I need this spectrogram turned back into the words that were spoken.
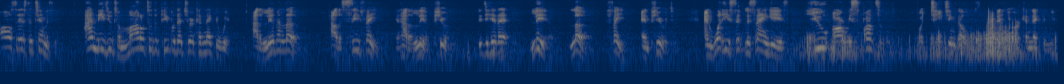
Paul says to Timothy, I need you to model to the people that you're connected with how to live in love, how to see faith, and how to live purely. Did you hear that? Live, love, faith, and purity. And what he's simply saying is, you are responsible for teaching those that you are connected with.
